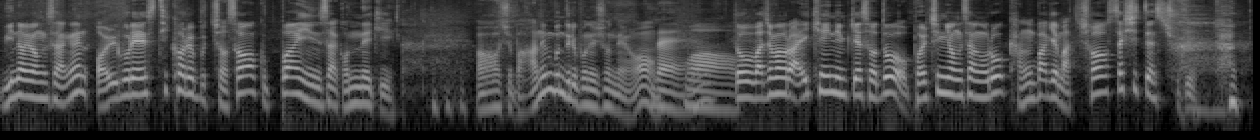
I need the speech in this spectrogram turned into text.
winner 영상은 얼굴에 스티커를 붙여서 굿바이 인사 건네기. 아주 많은 분들이 보내주셨네요. 네. 와. 또 마지막으로 IK님께서도 벌칙 영상으로 강박에 맞춰 섹시 댄스 추기.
